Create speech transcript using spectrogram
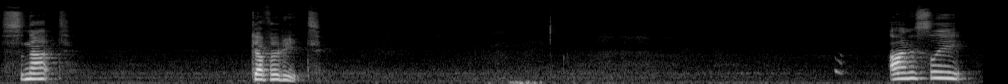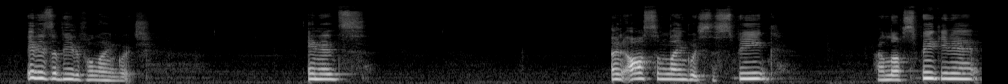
знать, говорить. Honestly, it is a beautiful language. And it's an awesome language to speak. I love speaking it.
